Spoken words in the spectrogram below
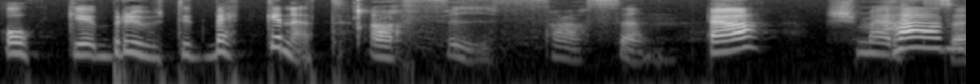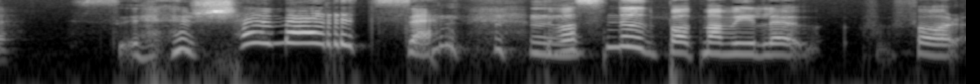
och eh, brutit bäckenet. ah, fy fasen. Ja, Schmerze. Schmerze! Det var snudd på att man ville för,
